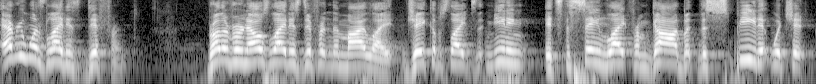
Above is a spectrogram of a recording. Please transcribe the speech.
everyone's light is different. Brother Vernell's light is different than my light. Jacob's light, meaning it's the same light from God, but the speed at which it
